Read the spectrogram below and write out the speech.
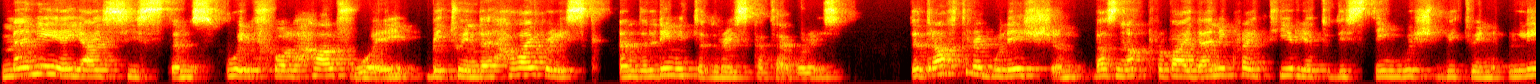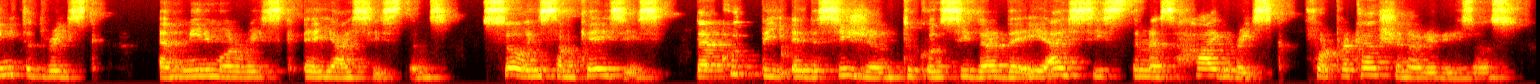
Many AI systems will fall halfway between the high risk and the limited risk categories. The draft regulation does not provide any criteria to distinguish between limited risk and minimal risk AI systems. So, in some cases, there could be a decision to consider the AI system as high risk for precautionary reasons.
